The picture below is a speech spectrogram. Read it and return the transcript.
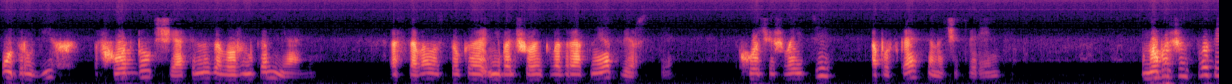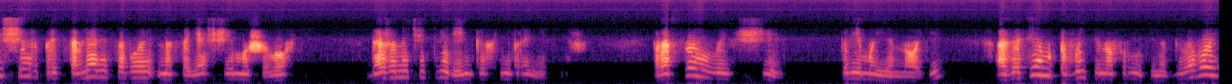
У других вход был тщательно заложен камнями. Оставалось только небольшое квадратное отверстие. Хочешь войти — опускайся на четвереньки. Но большинство пещер представляли собой настоящие мышеловки. Даже на четвереньках не проникнешь. Просовывай в щель прямые ноги, а затем, вытянув руки над головой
